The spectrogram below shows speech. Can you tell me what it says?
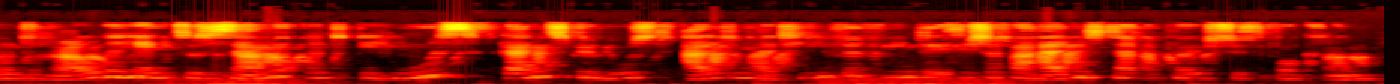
und Rauchen hängen zusammen und ich muss ganz bewusst Alternative finden. Es ist ein verhaltenstherapeutisches Programm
